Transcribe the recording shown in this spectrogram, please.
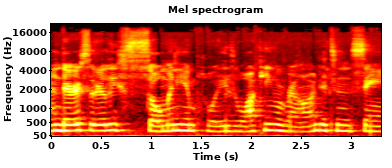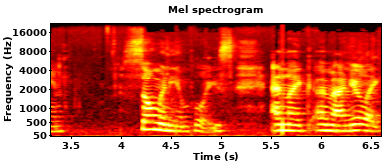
and there's literally so many employees walking around. It's insane. So many employees. And like Emmanuel like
